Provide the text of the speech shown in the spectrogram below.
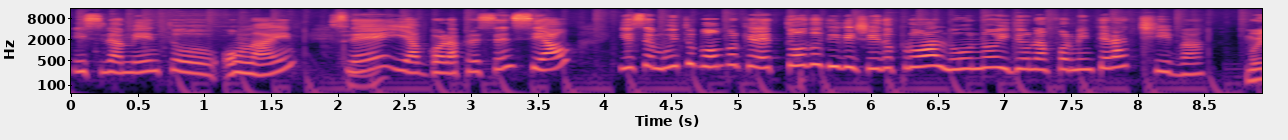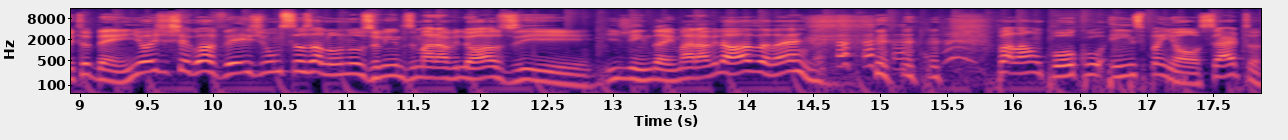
ensinamento online, Sim. né? E agora presencial. E isso é muito bom porque é todo dirigido para o aluno e de uma forma interativa. Muito bem. E hoje chegou a vez de um dos seus alunos lindos e maravilhosos e, e linda e maravilhosa, né? Falar um pouco em espanhol, certo?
